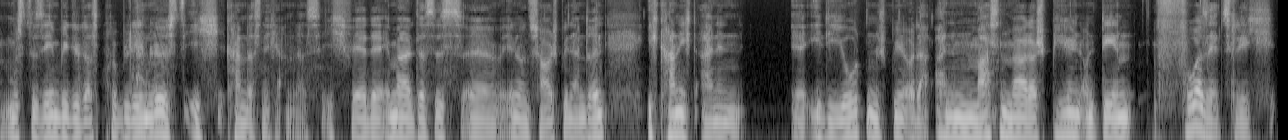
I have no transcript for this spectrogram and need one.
musst du sehen, wie du das Problem löst. Ich kann das nicht anders. Ich werde immer, das ist äh, in uns Schauspielern drin, ich kann nicht einen äh, Idioten spielen oder einen Massenmörder spielen und den vorsätzlich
